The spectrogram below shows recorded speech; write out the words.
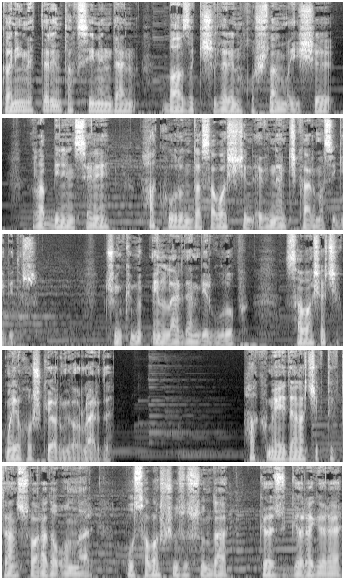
Ganimetlerin taksiminden bazı kişilerin hoşlanmayışı, Rabbinin seni hak uğrunda savaş için evinden çıkarması gibidir. Çünkü müminlerden bir grup, savaşa çıkmayı hoş görmüyorlardı hak meydana çıktıktan sonra da onlar bu savaş hususunda göz göre göre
